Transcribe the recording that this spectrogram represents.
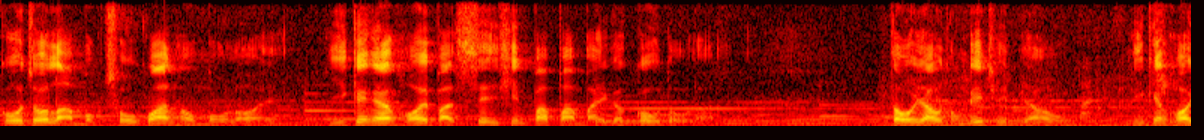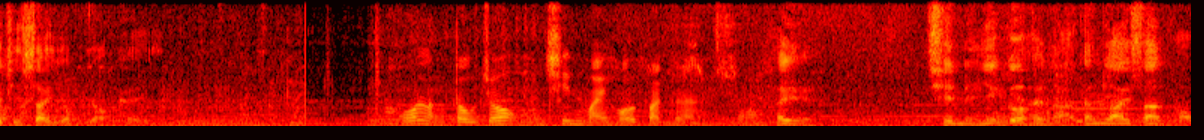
過咗南木措關口無耐，已經喺海拔四千八百米嘅高度啦。導遊同啲團友已經開始使用氧氣，可能到咗五千米海拔㗎。係，前面應該係拿根拉山口。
